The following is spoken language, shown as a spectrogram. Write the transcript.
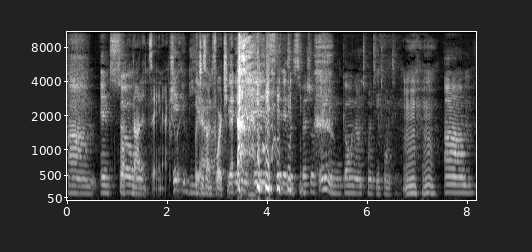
Um, and so well, not insane actually It- which is unfortunate It is, it, is, it is a special thing going on 2020. mm-hmm. Um,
